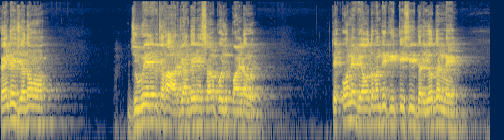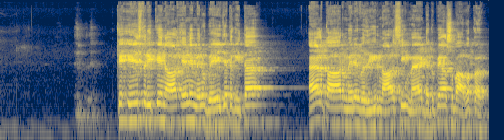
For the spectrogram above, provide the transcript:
ਕਹਿੰਦੇ ਜਦੋਂ ਜੂਏ ਦੇ ਵਿੱਚ ਹਾਰ ਜਾਂਦੇ ਨੇ ਸਭ ਕੁਝ ਪਾਂਡਵ। ਤੇ ਉਹਨੇ ਵਿਉਂਤਬੰਦੀ ਕੀਤੀ ਸੀ ਦਰਯੋਧਨ ਨੇ ਕਿ ਇਸ ਤਰੀਕੇ ਨਾਲ ਇਹਨੇ ਮੈਨੂੰ ਬੇਇੱਜ਼ਤ ਕੀਤਾ। ਅਹਿਲਕਾਰ ਮੇਰੇ ਵਜ਼ੀਰ ਨਾਲ ਸੀ, ਮੈਂ ਡਿੱਗ ਪਿਆ ਸੁਭਾਵਕ।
